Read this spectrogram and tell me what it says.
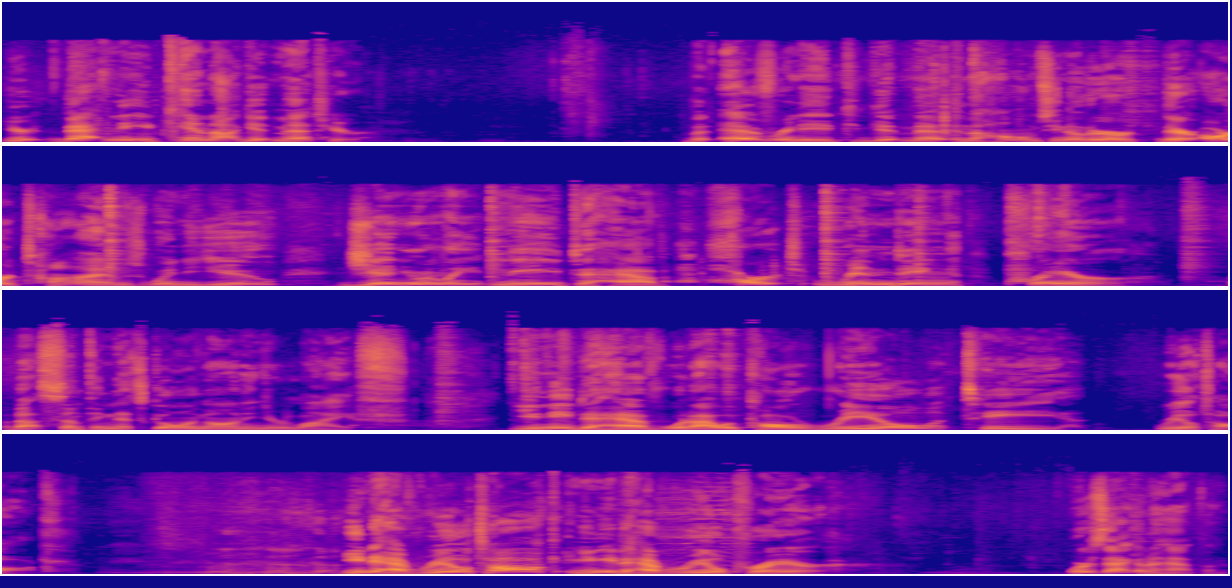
You're, that need cannot get met here. But every need can get met in the homes. You know, there are, there are times when you genuinely need to have heart rending prayer about something that's going on in your life. You need to have what I would call real tea, real talk. You need to have real talk and you need to have real prayer. Where's that going to happen?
